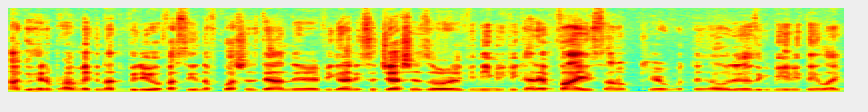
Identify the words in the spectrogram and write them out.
I'll go ahead and probably make another video if I see enough questions down there. If you got any suggestions or if you need me to kind of advice, I don't care what the hell it is. It could be anything like,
